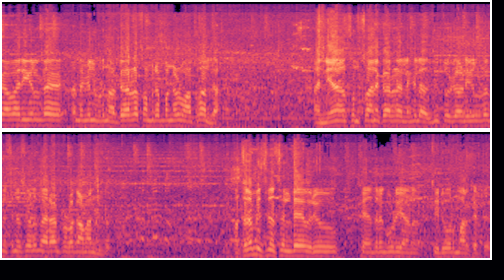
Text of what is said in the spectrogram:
വ്യാപാരികളുടെ അല്ലെങ്കിൽ ഇവിടെ നാട്ടുകാരുടെ സംരംഭങ്ങൾ മാത്രമല്ല അന്യ സംസ്ഥാനക്കാരുടെ അല്ലെങ്കിൽ അതിഥി തൊഴിലാളികളുടെ ബിസിനസ്സുകളും ധാരാളം ഇവിടെ കാണാനുണ്ട്. അത്തരം ബിസിനസ്സിന്റെ ഒരു കേന്ദ്രം കൂടിയാണ് Tirur market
